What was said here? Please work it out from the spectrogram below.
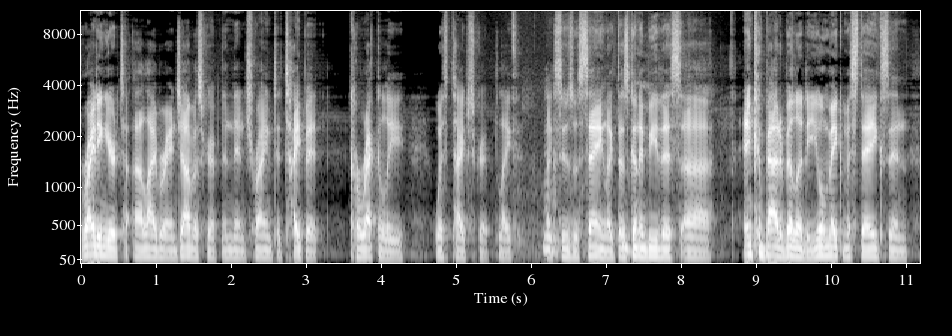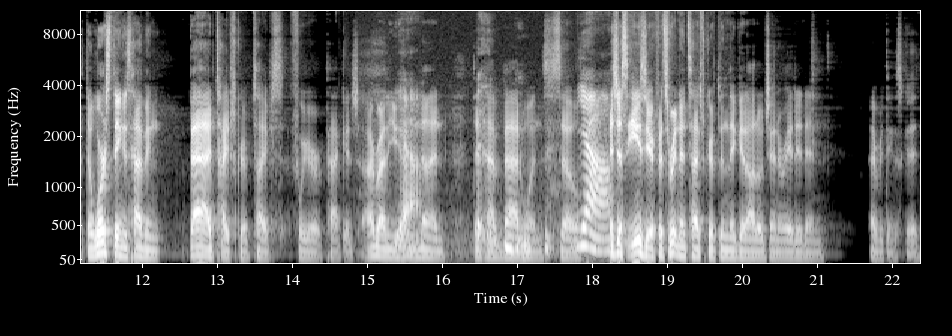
writing your t- uh, library in JavaScript and then trying to type it correctly with TypeScript. Like mm. like Suz was saying, like there's mm-hmm. going to be this uh, incompatibility. You'll make mistakes, and the worst thing is having bad TypeScript types for your package. I'd rather you yeah. have none that have bad ones. So yeah, it's just easier if it's written in TypeScript and they get auto generated and everything's good.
